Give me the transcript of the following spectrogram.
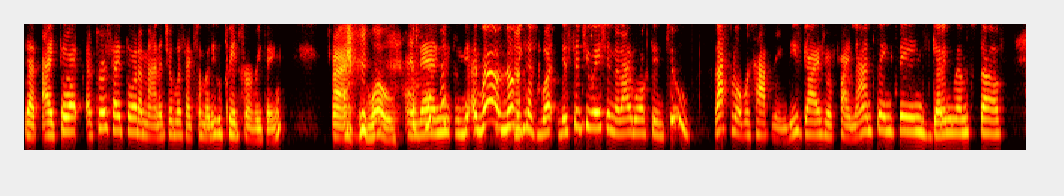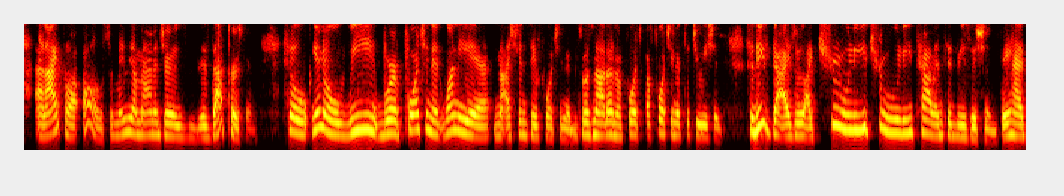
that I thought, at first, I thought a manager was like somebody who paid for everything Whoa. and then, well, no, because what the situation that I walked into, that's what was happening. These guys were financing things, getting them stuff. And I thought, oh, so maybe a manager is, is that person. So, you know, we were fortunate one year. No, I shouldn't say fortunate. This was not an unfor- a fortunate situation. So these guys were like truly, truly talented musicians. They had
